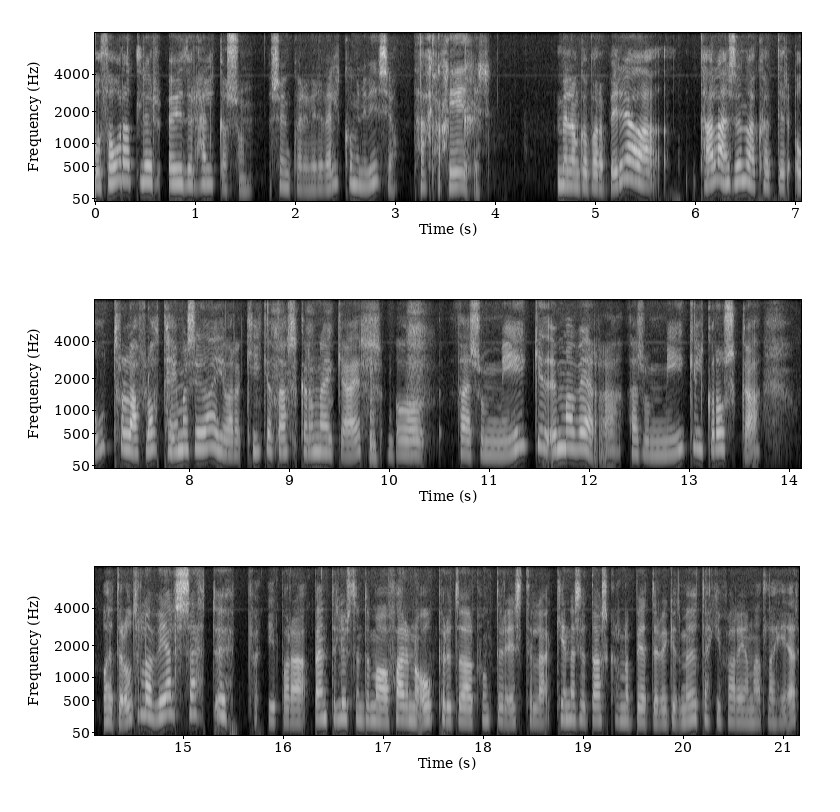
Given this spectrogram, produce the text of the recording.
og Þórallur Auður Helgason, söngvari, verið velkomin í Vísjá. Takk, Takk. fyrir. Mér langar bara að byrja að tala eins um það hvað þetta er ótrúlega flott heimasíða, ég var að kíkja dagskrana í gær og það er svo mikið um að vera, það er svo mikil gróska og þetta er ótrúlega vel sett upp. Í bara bendi hlustundum á að fara inn á óperutöðar.is til að kynna sér dagskrana betur, við getum auðvitað ekki fara í hann alla hér,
